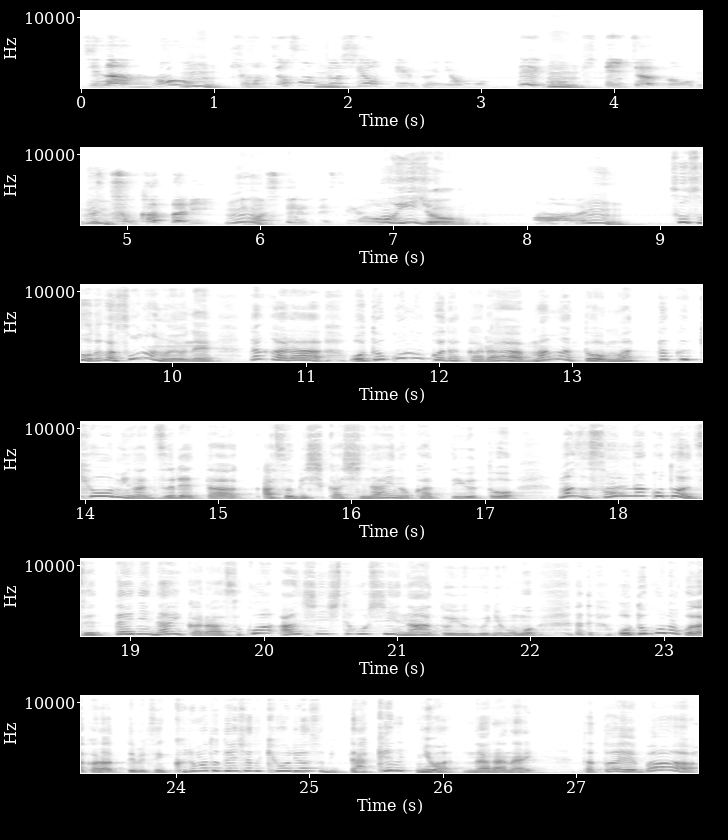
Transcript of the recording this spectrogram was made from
次男のうん気持ちを尊重しようっていうふうに思って、うんこうキティちゃんのグッズを買ったりうん今してるんですよ。もういいじゃん。はい、うん。そうそう。だからそうなのよね。だから、男の子だから、ママと全く興味がずれた遊びしかしないのかっていうと、まずそんなことは絶対にないから、そこは安心してほしいなというふうに思う。だって、男の子だからって別に車と電車と恐竜遊びだけにはならない。例えば、うん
